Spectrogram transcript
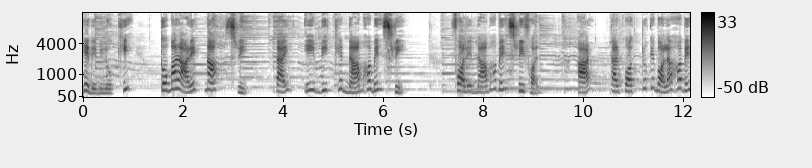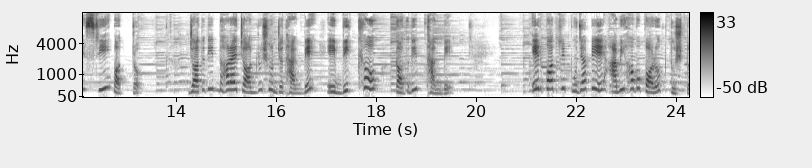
হে দেবী লক্ষ্মী, তোমার আরেক নাম শ্রী। তাই এই বৃক্ষের নাম হবে শ্রী। ফলের নাম হবে শ্রীফল। আর তার পত্রকে বলা হবে শ্রীপত্র। যতদিন ধরায় চন্দ্র সূর্য থাকবে, এই বৃক্ষ ততদিন থাকবে। এর পত্রে পূজা পেয়ে আমি হব পরম তুষ্ট।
